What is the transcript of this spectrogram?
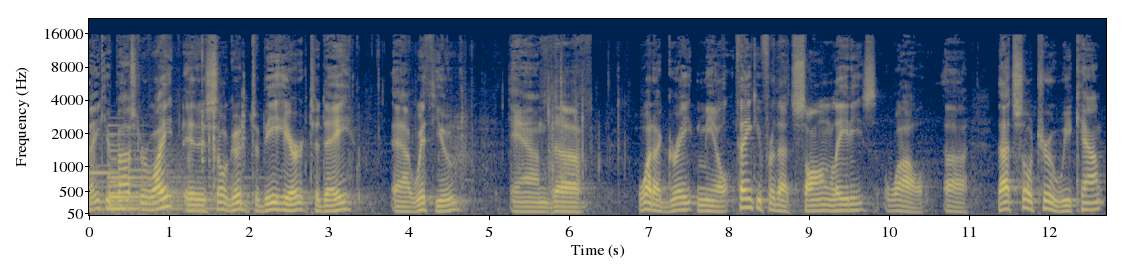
Thank you, Pastor White. It is so good to be here today uh, with you. And uh, what a great meal. Thank you for that song, ladies. Wow. Uh, that's so true. We can't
